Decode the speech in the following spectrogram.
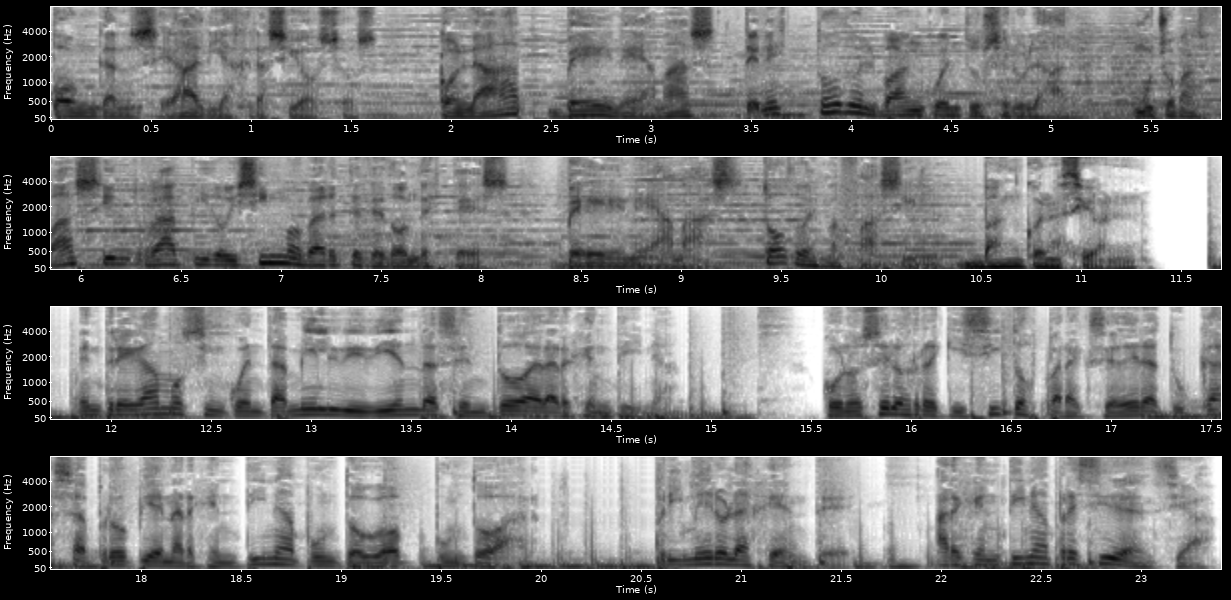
Pónganse alias graciosos. Con la app BNA tenés todo el banco en tu celular. Mucho más fácil, rápido y sin moverte de donde estés. Más. Todo es más fácil. Banco Nación. Entregamos 50.000 viviendas en toda la Argentina. Conoce los requisitos para acceder a tu casa propia en argentina.gov.ar. Primero la gente. Argentina Presidencia.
